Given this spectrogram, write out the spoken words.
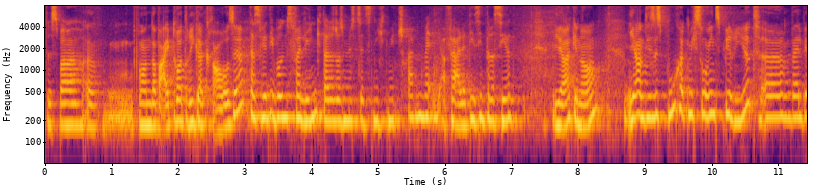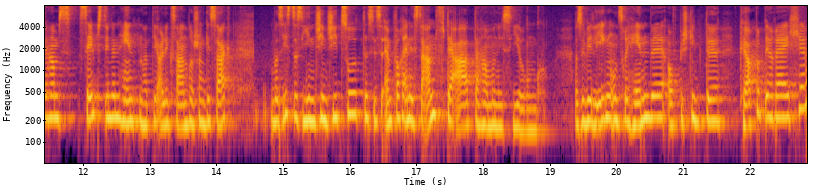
Das war äh, von der Waltraud Rieger Krause. Das wird übrigens verlinkt, also das müsst ihr jetzt nicht mitschreiben, wenn, ja, für alle, die es interessiert. Ja, genau. Ja, und dieses Buch hat mich so inspiriert, äh, weil wir haben es selbst in den Händen, hat die Alexandra schon gesagt. Was ist das Yin Shin Jitsu? Das ist einfach eine sanfte Art der Harmonisierung. Also wir legen unsere Hände auf bestimmte Körperbereiche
